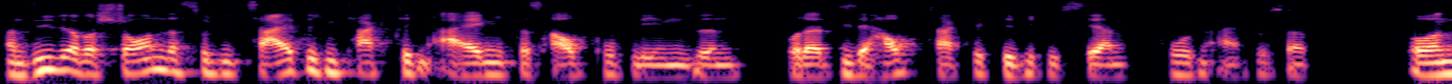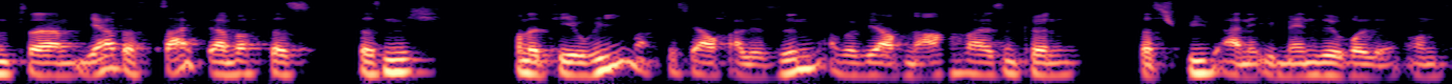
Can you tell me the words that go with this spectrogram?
Man sieht aber schon, dass so die zeitlichen Taktiken eigentlich das Hauptproblem sind oder diese Haupttaktik, die wirklich sehr einen großen Einfluss hat. Und ähm, ja, das zeigt einfach, dass das nicht von der Theorie macht das ja auch alles Sinn, aber wir auch nachweisen können, das spielt eine immense Rolle. Und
